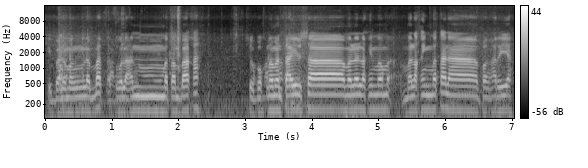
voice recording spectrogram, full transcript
iba namang lamat at walaan matambaka. Subok naman tayo sa malalaking mama, malaking mata na pang-area.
